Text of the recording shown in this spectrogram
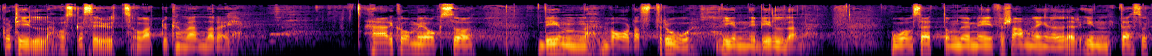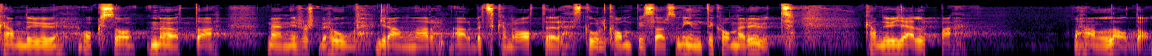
går till och ska se ut och vart du kan vända dig. Här kommer också din vardagstro in i bilden. Oavsett om du är med i församlingen eller inte så kan du också möta människors behov, grannar, arbetskamrater, skolkompisar som inte kommer ut. Kan du hjälpa och handla åt dem?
